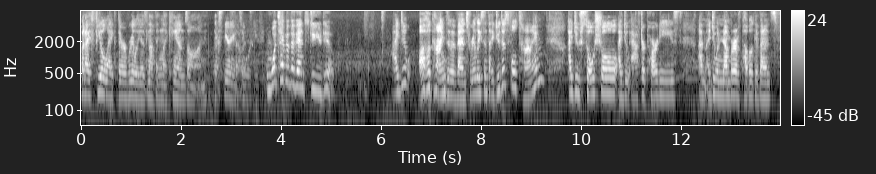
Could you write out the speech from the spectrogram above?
but I feel like there really is nothing like hands-on experience working. And what type of events do you do? I do all kinds of events really since I do this full time. I do social, I do after parties, um, I do a number of public events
